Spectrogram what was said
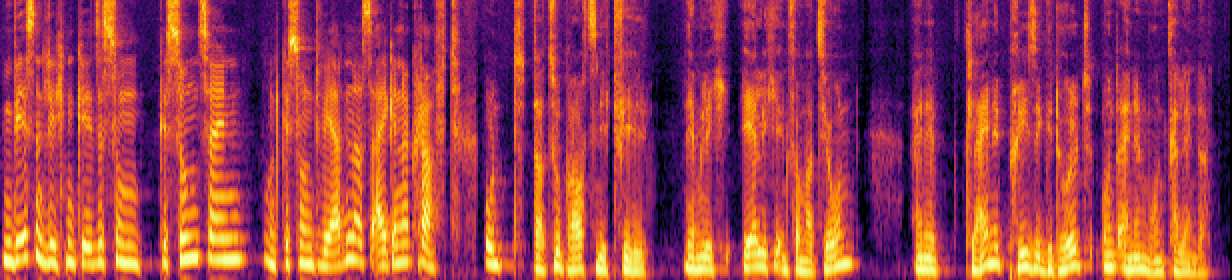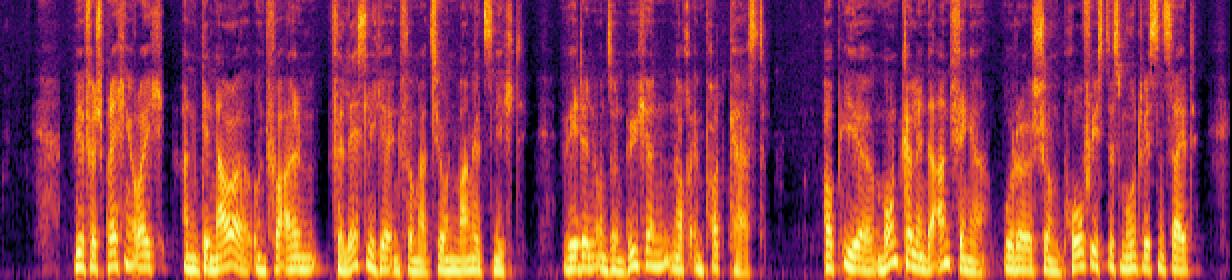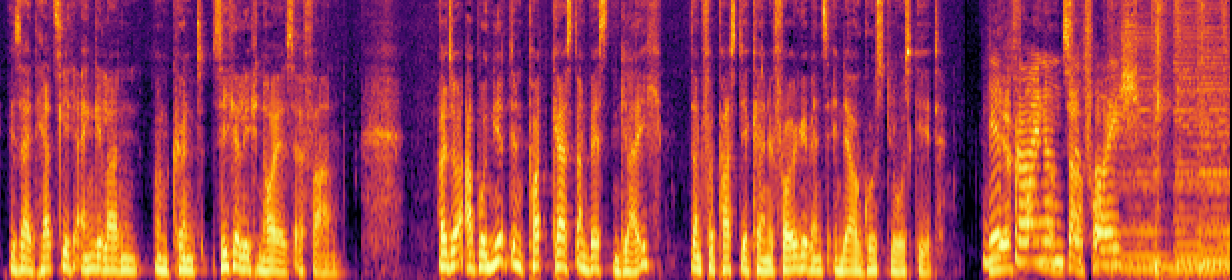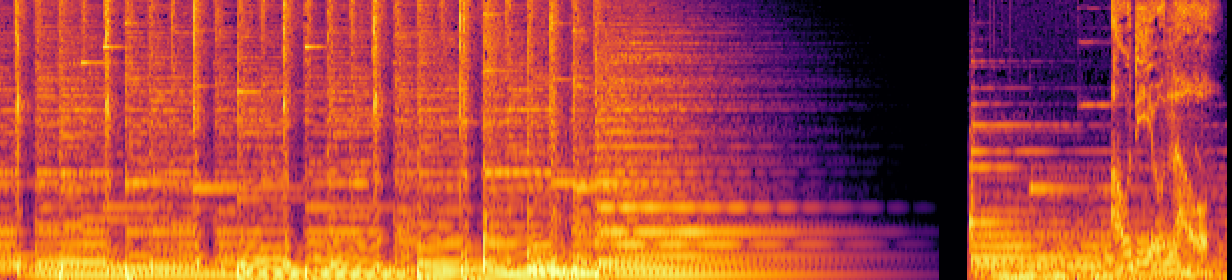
Im Wesentlichen geht es um Gesundsein und Gesundwerden aus eigener Kraft. Und dazu braucht es nicht viel, nämlich ehrliche Information, eine kleine Prise Geduld und einen Mondkalender. Wir versprechen euch, an genauer und vor allem verlässlicher Information mangelt's nicht, weder in unseren Büchern noch im Podcast. Ob ihr Mondkalender-Anfänger oder schon Profis des Mondwissens seid, ihr seid herzlich eingeladen und könnt sicherlich Neues erfahren. Also abonniert den Podcast am besten gleich, dann verpasst ihr keine Folge, wenn es Ende August losgeht. Wir, Wir freuen uns auf euch. Audio Now.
